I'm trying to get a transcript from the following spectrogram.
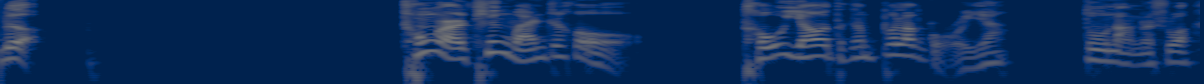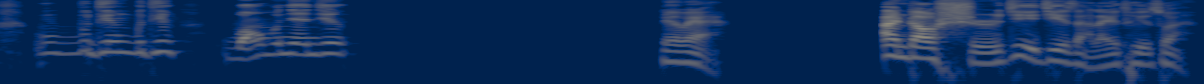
乐，重耳听完之后，头摇得跟拨浪鼓一样，嘟囔着说：“不听不听，王不念经。”列位，按照《史记》记载来推算，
